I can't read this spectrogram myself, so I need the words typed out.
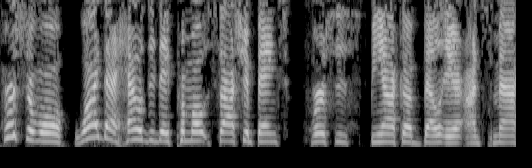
First of all, why the hell did they promote Sasha Banks versus Bianca Belair on SmackDown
